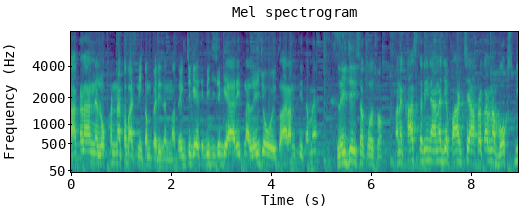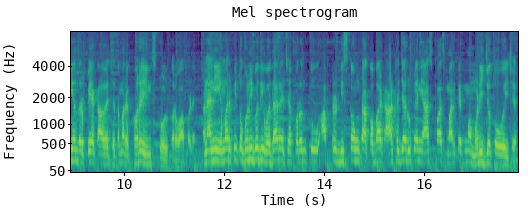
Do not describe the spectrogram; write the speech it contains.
લાકડા અને લોખંડના કબાટની કમ્પેરિઝનમાં તો એક જગ્યાએથી બીજી જગ્યાએ આ રીતના લઈ જવો હોય તો આરામથી તમે લઈ જઈ શકો છો. અને ખાસ કરીને આના જે પાર્ટ છે, આ પ્રકારના બોક્સની અંદર પેક આવે છે, તમારે ઘરે ઇન્સ્ટોલ કરવા પડે. અને આની એમઆરપી તો ઘણી બધી વધારે છે, પરંતુ આફ્ટર ડિસ્કાઉન્ટ આ કબાટ આઠ હજાર રૂપિયાની આસપાસ માર્કેટમાં મળી જતો હોય છે.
